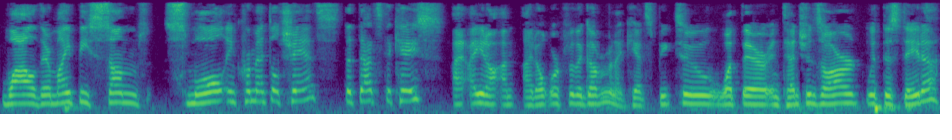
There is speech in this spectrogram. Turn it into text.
while there might be some small incremental chance that that's the case, I, I you know I'm, I do not work for the government. I can't speak to what their intentions are with this data.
